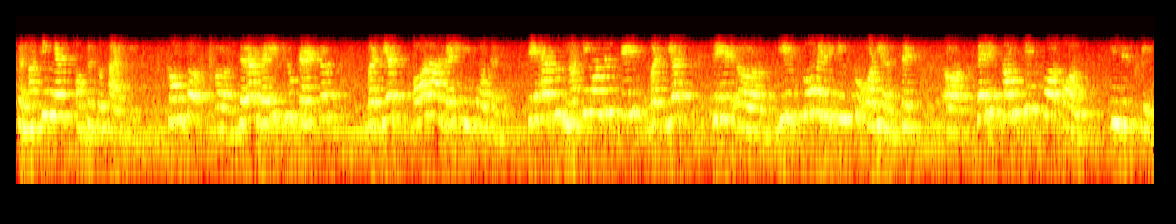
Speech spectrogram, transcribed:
the nothingness of the society. From the, uh, there are very few characters, but yet all are very important. They have do nothing on the stage, but yet they uh, give so many things to audience that uh, there is something for all in this play.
